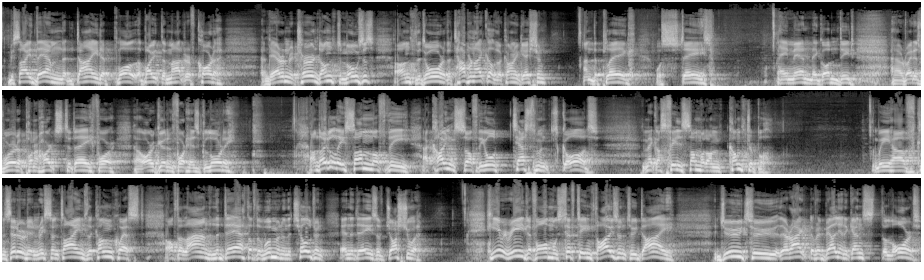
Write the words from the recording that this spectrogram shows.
beside them that died about the matter of Korah. And Aaron returned unto Moses unto the door of the tabernacle of the congregation, and the plague was stayed. Amen. May God indeed uh, write His word upon our hearts today for uh, our good and for His glory. Undoubtedly, some of the accounts of the Old Testament God make us feel somewhat uncomfortable. We have considered in recent times the conquest of the land and the death of the women and the children in the days of Joshua. Here we read of almost 15,000 who die due to their act of rebellion against the Lord.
